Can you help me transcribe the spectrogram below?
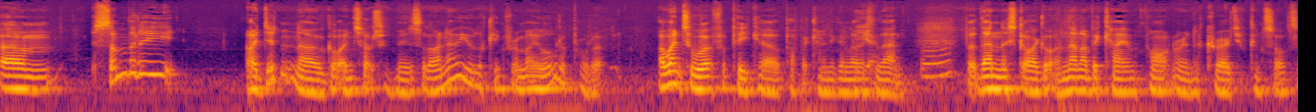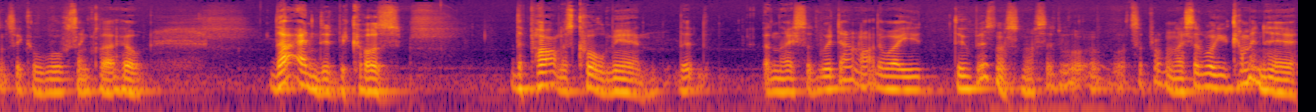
um, somebody I didn't know got in touch with me and said, I know you're looking for a mail order product. I went to work for PK, Papert Koenig and later Yeah. then. Mm. But then this guy got, and then I became a partner in a creative consultancy called Wolf Sinclair Hill. That ended because the partners called me in that, and they said, We don't like the way you do business. And I said, what, What's the problem? They said, Well, you come in here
